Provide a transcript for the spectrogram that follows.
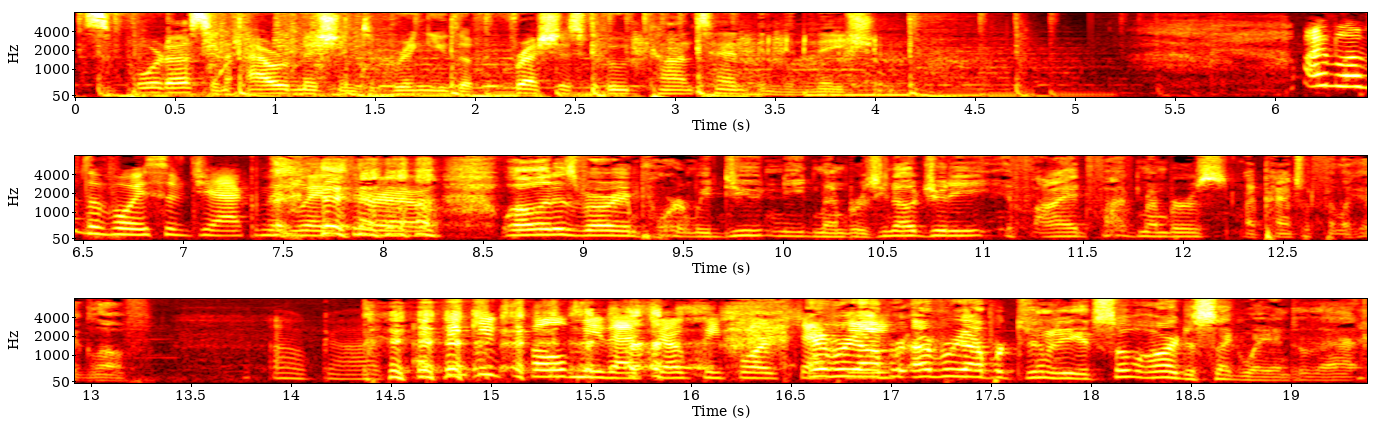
Support us in our mission to bring you the freshest food content in the nation. I love the voice of Jack midway through. Well, it is very important. We do need members. You know, Judy, if I had five members, my pants would fit like a glove. Oh God, I think you've told me that joke before, Jackie. Every oppor- every opportunity, it's so hard to segue into that.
